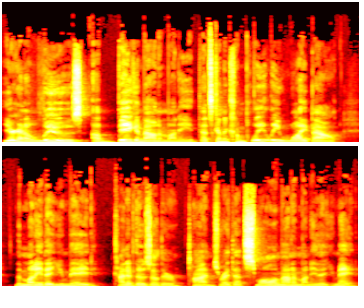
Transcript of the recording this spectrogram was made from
you're going to lose a big amount of money that's going to completely wipe out the money that you made kind of those other times, right? That small amount of money that you made.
